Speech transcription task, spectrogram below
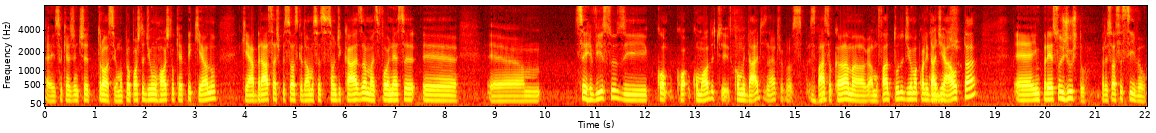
É isso que a gente trouxe, uma proposta de um hostel que é pequeno, que abraça as pessoas, que dá uma sensação de casa, mas fornece é, é, serviços e com, commodity, comodidades, né? Tipo, espaço, uhum. cama, almofada, tudo de uma qualidade alta é, em preço justo, preço acessível.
